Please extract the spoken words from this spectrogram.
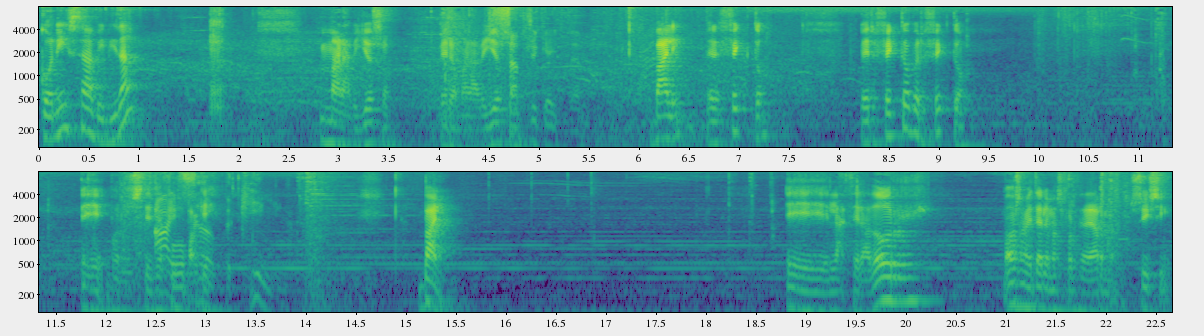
con esa habilidad, maravilloso, pero maravilloso. Vale, perfecto. Perfecto, perfecto. Eh, bueno, resistencia de fuego, ¿para qué? Vale. Eh, lacerador. Vamos a meterle más fuerza de arma. Sí, sí.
